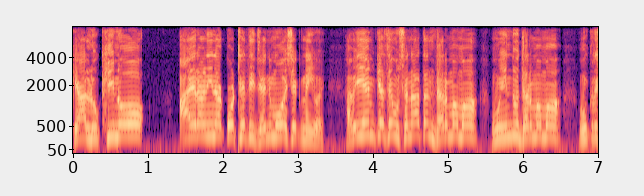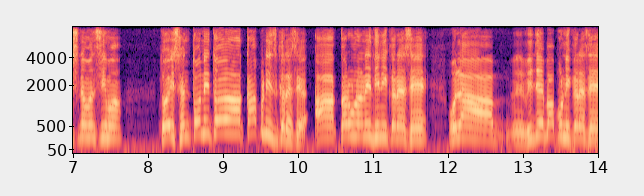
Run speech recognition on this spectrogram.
કે આ લુખીનો આયરાણીના કોઠેથી જન્મ હોય છે કે નહીં હોય? હવે એમ કહે છે, હું સનાતન ધર્મમાં, હું હિન્દુ ધર્મમાં, હું કૃષ્ણવંશીમાં, તો એ સંતોની તો કાપણી જ કરે છે. આ કરુણાનિધિની કરે છે, ઓલા વિજય બાપુની કરે છે.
